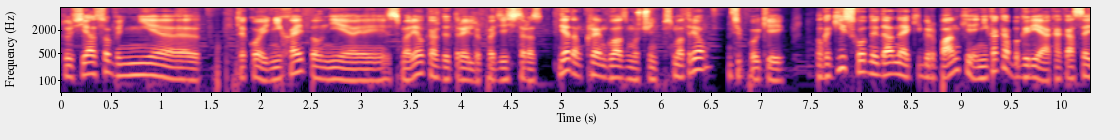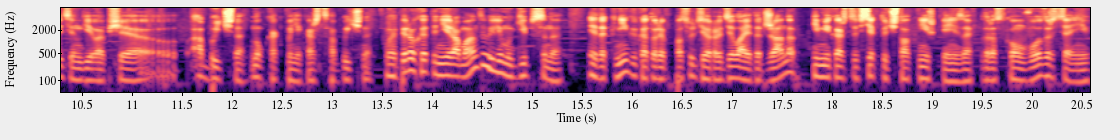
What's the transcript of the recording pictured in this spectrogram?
то есть я особо не такой, не хайпил, не смотрел каждый трейлер по 10 раз. Я там краем глаза, может, что-нибудь посмотрел, типа, окей. Но какие исходные данные о киберпанке? Не как об игре, а как о сеттинге вообще э, обычно. Ну, как мне кажется, обычно. Во-первых, это не роман Уильяма Гибсона. Это книга, которая, по сути, родила этот жанр. И мне кажется, все, кто читал книжки, я не знаю, в подростковом возрасте, они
